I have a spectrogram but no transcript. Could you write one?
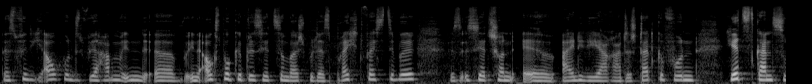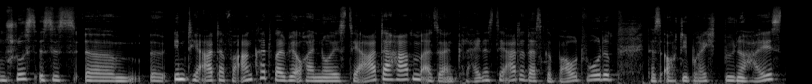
Das finde ich auch. Und wir haben in, äh, in Augsburg gibt es jetzt zum Beispiel das Brecht-Festival. Das ist jetzt schon äh, einige Jahre hat es stattgefunden. Jetzt ganz zum Schluss ist es ähm, äh, im Theater verankert, weil wir auch ein neues Theater haben, also ein kleines Theater, das gebaut wurde, das auch die Brecht-Bühne heißt.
